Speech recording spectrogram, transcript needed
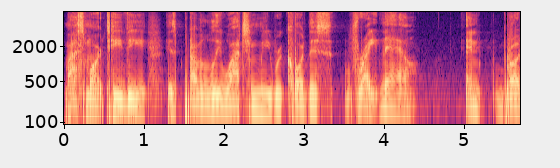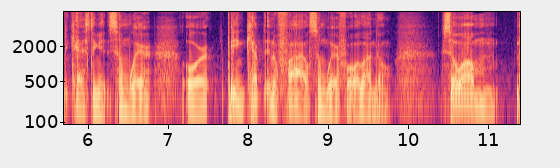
My smart TV is probably watching me record this right now and broadcasting it somewhere or being kept in a file somewhere for all I know. So um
